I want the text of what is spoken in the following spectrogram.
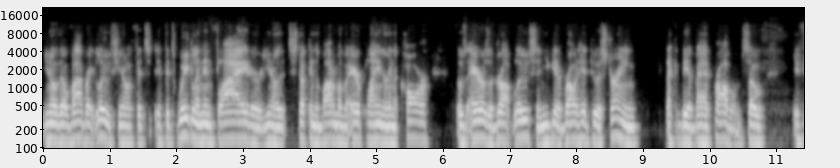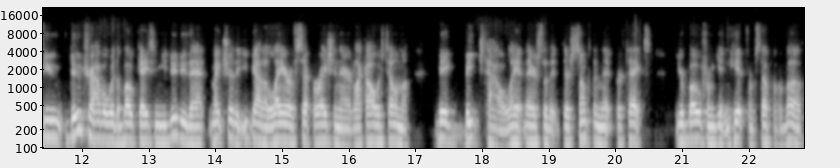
you know they'll vibrate loose. You know if it's if it's wiggling in flight or you know it's stuck in the bottom of an airplane or in a car, those arrows will drop loose and you get a broadhead to a string. That could be a bad problem. So if you do travel with a bow case and you do do that, make sure that you've got a layer of separation there. Like I always tell them, a big beach towel, lay it there so that there's something that protects your bow from getting hit from stuff up above.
